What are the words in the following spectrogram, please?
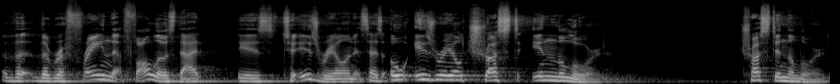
the, the refrain that follows that is to Israel, and it says, Oh, Israel, trust in the Lord. Trust in the Lord.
